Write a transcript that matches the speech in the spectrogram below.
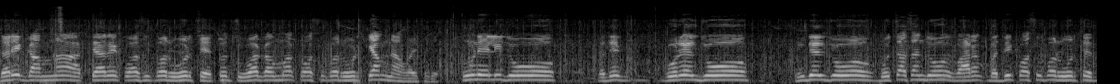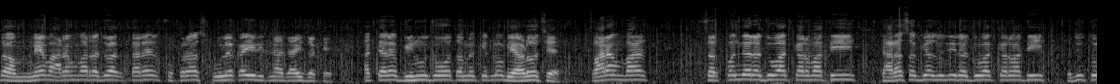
દરેક ગામના અત્યારે કોસ ઉપર રોડ છે. તો ચુવા ગામમાં કોસ ઉપર રોડ કેમ ના હોય શકે? પુણેલી જોવો બધે ગોરેલ જોવો રૂદેલ જોવો બોચાસન જોવો વારં બધી કોસ ઉપર રોડ છે. તો અમને વારંવાર રજૂઆત અત્યારે છોકરા સ્કૂલે કઈ રીતના જઈ શકે? અત્યારે ભીનું જોવો તમે કેટલો બેડો છે. વારંવાર સરપંચને રજૂઆત કરવાથી, ધારાસભ્ય સુધી રજૂઆત કરવાથી હજુ તો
